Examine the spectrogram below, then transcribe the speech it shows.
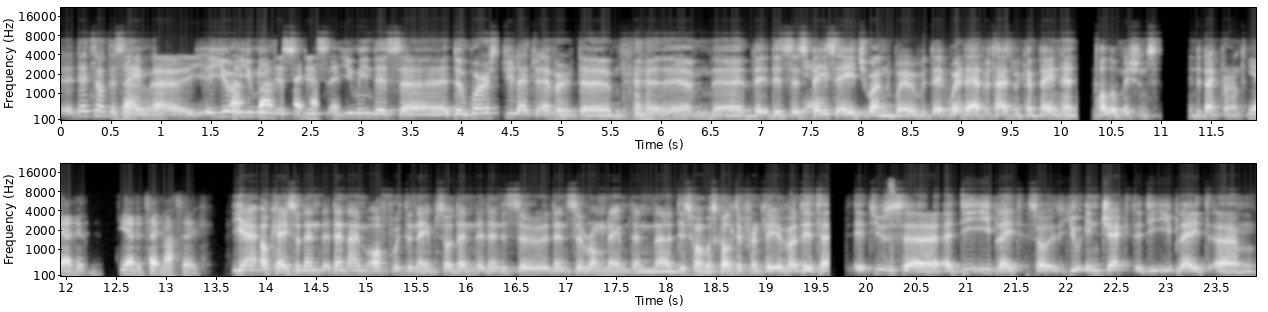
That's not the Is same. Uh, you That- you mean this this you mean this uh, the worst Gillette ever the um, uh, the- this uh, Yeah. space age one where the, where the advertisement campaign had Apollo missions in the background. Yeah, the, yeah, the Techmatic. Yeah, okay, so then then I'm off with the name. So then then it's a, then it's the wrong name. Then uh, this one was called differently, but it uh, it uses a, a DE blade. So you inject a DE blade. Um,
